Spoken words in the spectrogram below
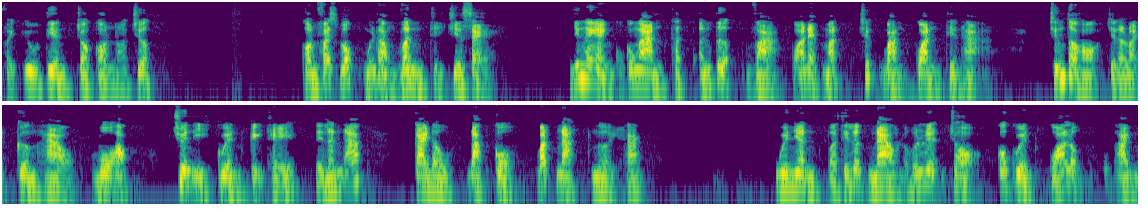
phải ưu tiên cho con nó trước. Còn Facebook Nguyễn Hồng Vân thì chia sẻ, những hình ảnh của công an thật ấn tượng và quá đẹp mắt trước bản quan thiên hạ, chứng tỏ họ chỉ là loại cường hào, vô học, chuyên ỷ quyền cậy thế để lấn áp, cài đầu, đạp cổ, bắt nạt người khác. Nguyên nhân và thế lực nào đã huấn luyện cho họ có quyền quá lộng hành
